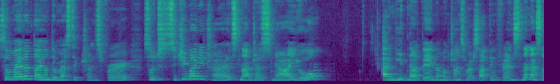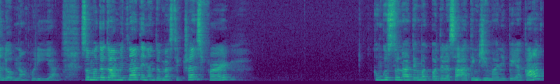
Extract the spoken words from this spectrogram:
So, meron tayong domestic transfer. So, si Gmoney Trans, na-address niya yung uh, need natin na mag-transfer sa ating friends na nasa loob ng Korea. So, magagamit natin ang domestic transfer kung gusto nating magpadala sa ating GMoney Pay account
